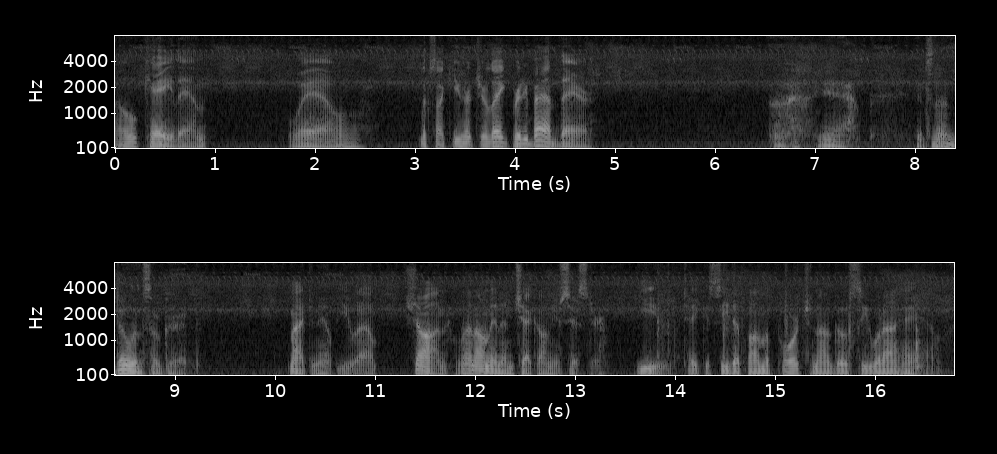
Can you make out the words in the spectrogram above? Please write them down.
Okay, then. Well, looks like you hurt your leg pretty bad there. Uh, yeah, it's not doing so good. I can help you out. Shawn, run on in and check on your sister. You, take a seat up on the porch and I'll go see what I have.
